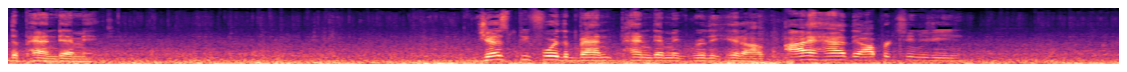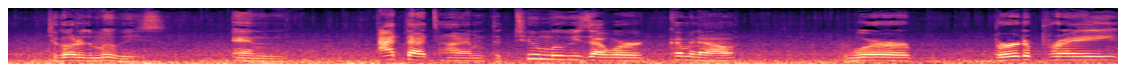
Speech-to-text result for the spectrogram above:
the pandemic. Just before the ban- pandemic really hit up, I had the opportunity to go to the movies. And at that time, the two movies that were coming out were Bird of Prey,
